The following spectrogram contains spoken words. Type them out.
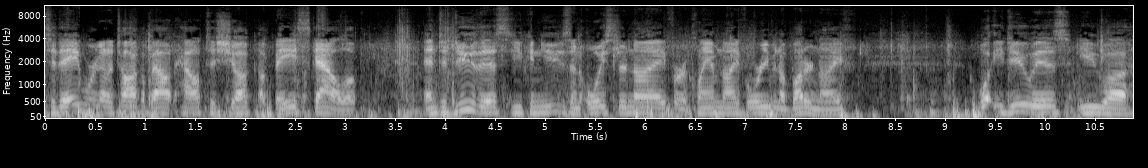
Today we're going to talk about how to shuck a bay scallop. And to do this, you can use an oyster knife or a clam knife or even a butter knife. What you do is you uh,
